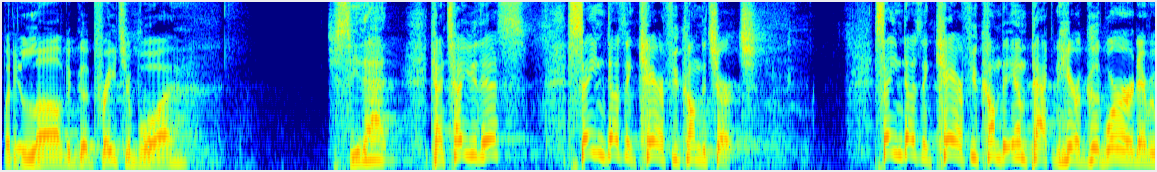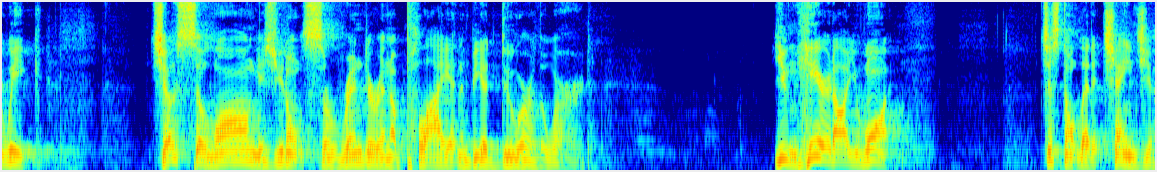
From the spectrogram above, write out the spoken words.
But he loved a good preacher, boy. Do you see that? Can I tell you this? Satan doesn't care if you come to church. Satan doesn't care if you come to impact and hear a good word every week. Just so long as you don't surrender and apply it and be a doer of the word. You can hear it all you want, just don't let it change you.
